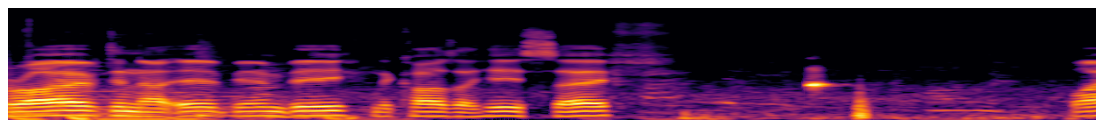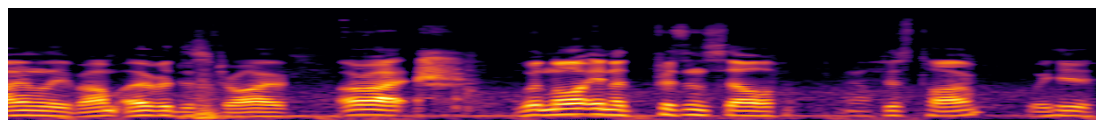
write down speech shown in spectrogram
Arrived in our Airbnb. The cars are here safe. Finally, I'm over this drive. Alright, we're not in a prison cell Yeah. this time. We're here.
